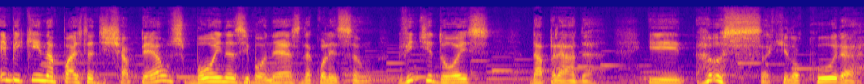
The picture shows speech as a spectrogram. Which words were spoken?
Em biquíni na página de chapéus, boinas e bonés da coleção 22 da Prada. E, nossa, que loucura!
